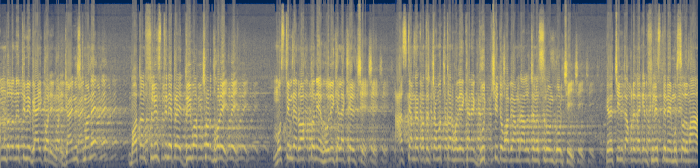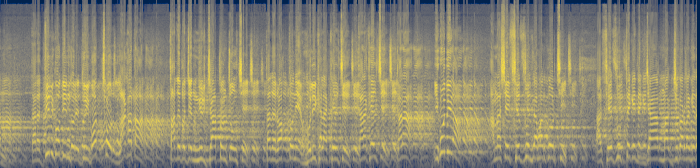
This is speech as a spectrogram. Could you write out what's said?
আন্দোলনে তিনি ব্যয় করেন। জায়নিস্ট মানে বর্তমান ফিলিস্তিনে প্রায় দুই বছর ধরে মুসলিমদের রক্ত নিয়ে হোলি খেলা খেলছে। আজকে আমরা কত চমৎকার ভাবে এখানে গুচ্ছিত ভাবে আমরা আলোচনা শ্রবণ করছি। কিন্তু চিন্তা করে দেখেন ফিলিস্তিনে মুসলমান, তারা দীর্ঘদিন ধরে দুই বছর লাগাতার তাদের উপর যে নির্যাতন চলছে, তাদের রক্ত নিয়ে হোলি খেলা খেলছে। কারা খেলছে? কারা? ইহুদিরা। আমরা সেই ফেসবুক ব্যবহার করছি। আর ফেসবুক থেকে যা মার্ক জুকারবার্গের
